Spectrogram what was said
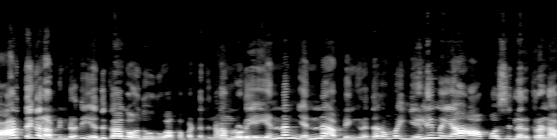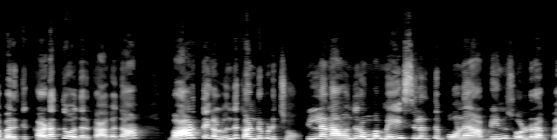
வார்த்தைகள் அப்படின்றது எதுக்காக வந்து உருவாக்கப்பட்டது? நம்மளுடைய எண்ணம் என்ன அப்படிங்கிறத ரொம்ப எளிமையாக ஆப்போசிட்டில் இருக்கிற நபருக்கு கடத்துவதற்காக தான் வார்த்தைகள் வந்து கண்டுபிடிச்சோம். இல்லை நான் வந்து ரொம்ப மெய் சிலிர்த்து போனேன் அப்படின்னு சொல்கிறப்ப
